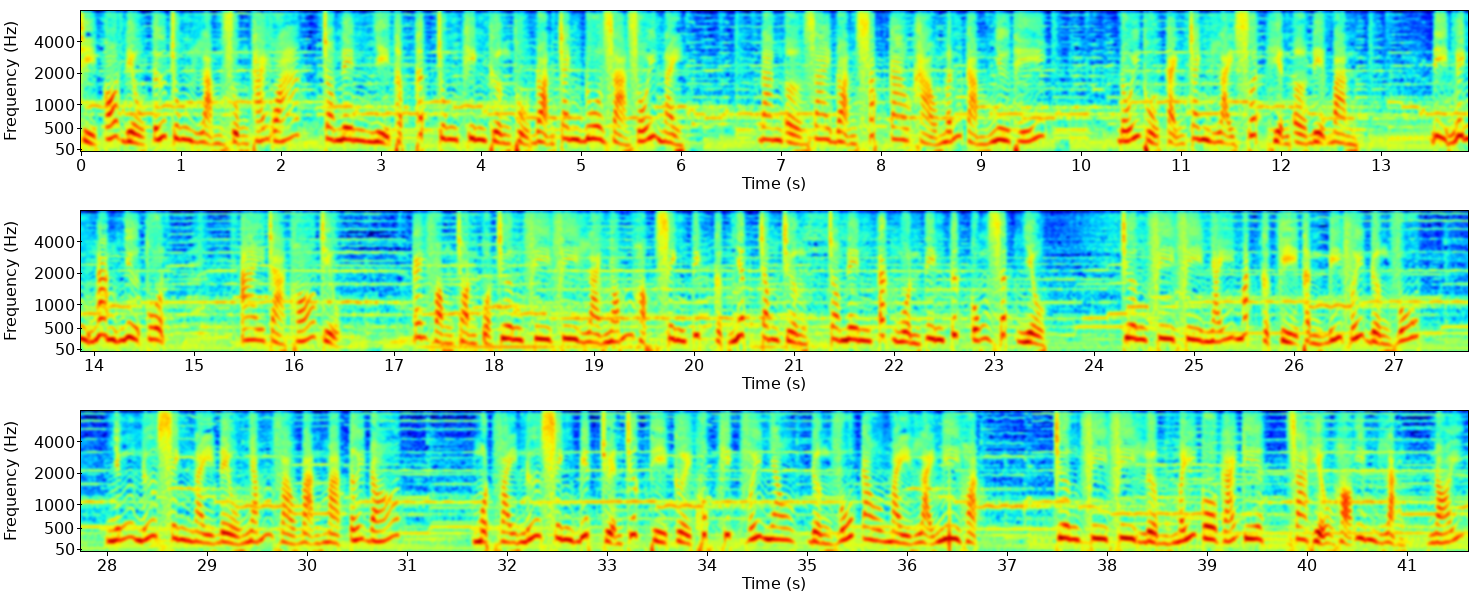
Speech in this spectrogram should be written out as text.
Chỉ có điều tứ trung lạm dụng thái quá, cho nên nhị thập thất trung khinh thường thủ đoạn tranh đua giả dối này. Đang ở giai đoạn sắp cao khảo mẫn cảm như thế. Đối thủ cạnh tranh lại xuất hiện ở địa bàn. Đi nghênh ngang như thuộc ai chả khó chịu cái vòng tròn của trương phi phi là nhóm học sinh tích cực nhất trong trường, cho nên các nguồn tin tức cũng rất nhiều. Trương phi phi nháy mắt cực kỳ thần bí với đường vũ. Những nữ sinh này đều nhắm vào bạn mà tới đó. Một vài nữ sinh biết chuyện trước thì cười khúc khích với nhau, đường vũ cao mày lại nghi hoặc. Trương phi phi lườm mấy cô gái kia, ra hiệu họ im lặng, nói,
